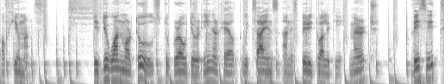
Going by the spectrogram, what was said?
of humans. If you want more tools to grow your inner health with science and spirituality merge, visit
